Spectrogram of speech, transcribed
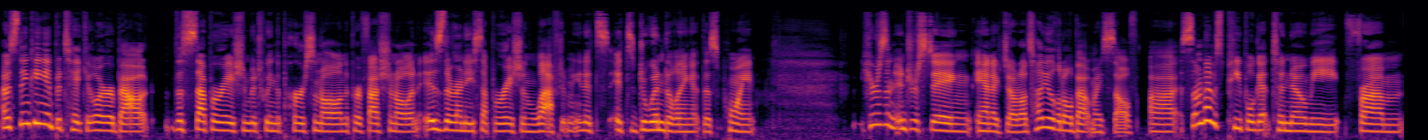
I was thinking in particular about the separation between the personal and the professional and is there any separation left? I mean, it's it's dwindling at this point. Here's an interesting anecdote. I'll tell you a little about myself. Uh, sometimes people get to know me from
